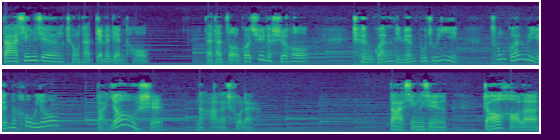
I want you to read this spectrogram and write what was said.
大猩猩冲他点了点头。在他走过去的时候，趁管理员不注意，从管理员的后腰把钥匙拿了出来。大猩猩找好了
